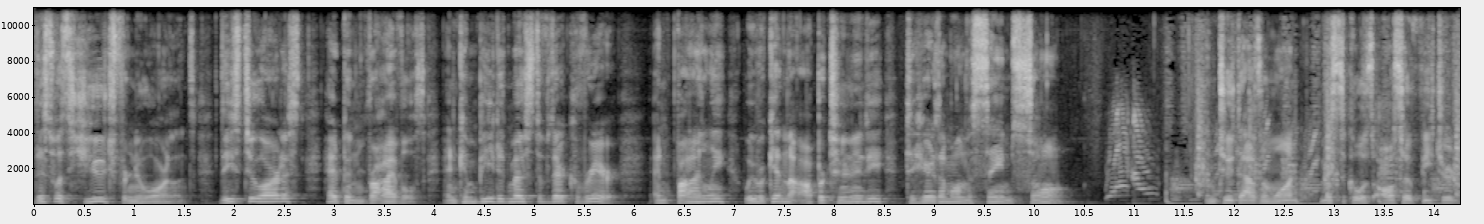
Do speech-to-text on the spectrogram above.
This was huge for New Orleans. These two artists had been rivals and competed most of their career. And finally, we were getting the opportunity to hear them on the same song. In 2001, Mystikal was also featured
